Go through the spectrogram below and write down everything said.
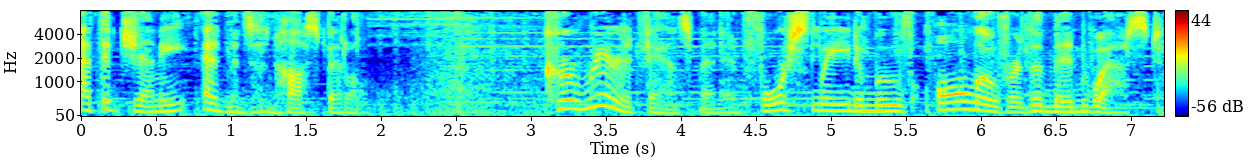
at the Jennie Edmundson Hospital. Career advancement had forced Lee to move all over the Midwest.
